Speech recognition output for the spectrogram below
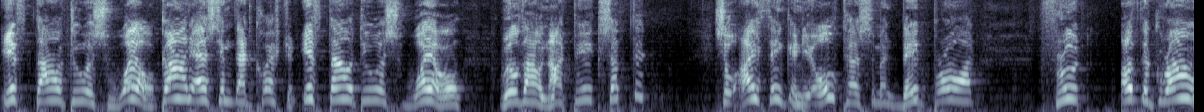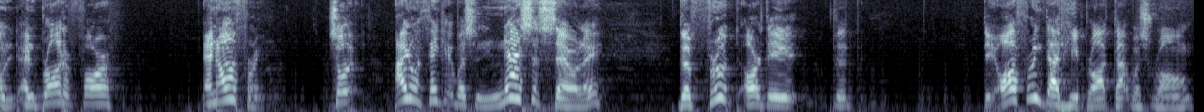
if thou doest well, God asked him that question. If thou doest well, will thou not be accepted? So I think in the Old Testament they brought fruit of the ground and brought it for an offering. So I don't think it was necessarily the fruit or the, the, the offering that he brought that was wrong.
